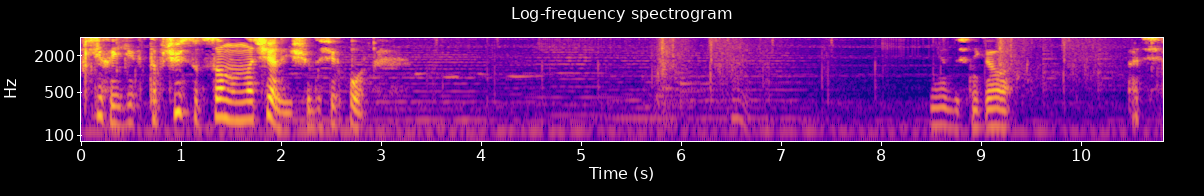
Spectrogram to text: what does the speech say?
Блиха, я топчусь тут в самом начале еще до сих пор. Нет здесь никого. Ать.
